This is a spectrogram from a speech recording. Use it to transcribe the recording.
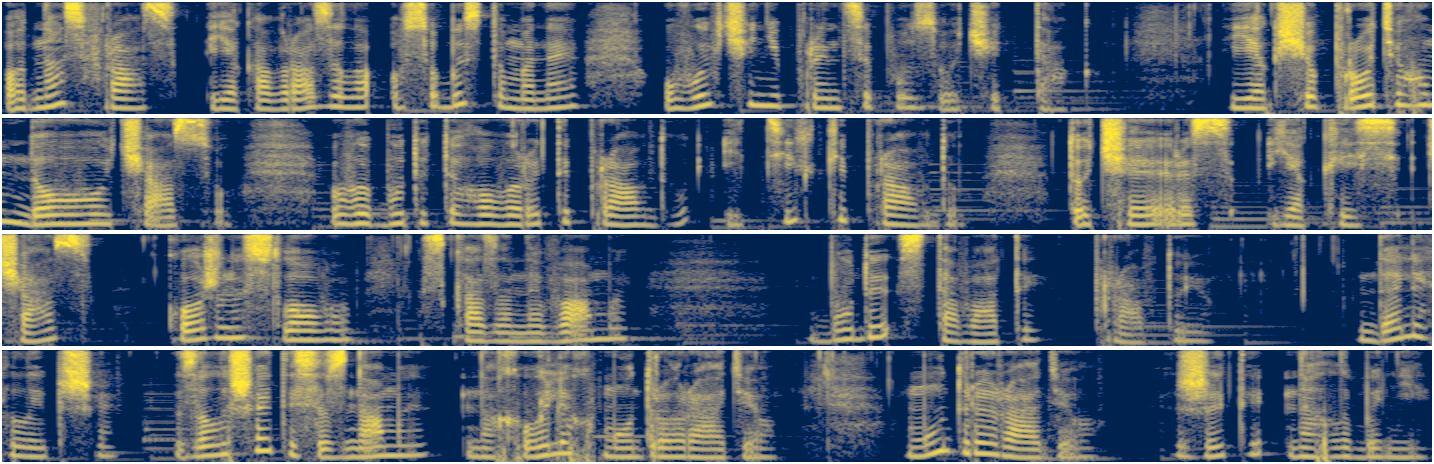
Одна з фраз, яка вразила особисто мене у вивченні принципу, звучить так: якщо протягом довгого часу ви будете говорити правду і тільки правду, то через якийсь час кожне слово, сказане вами, буде ставати правдою. Далі глибше залишайтеся з нами на хвилях мудрого радіо. Мудре радіо жити на глибині.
